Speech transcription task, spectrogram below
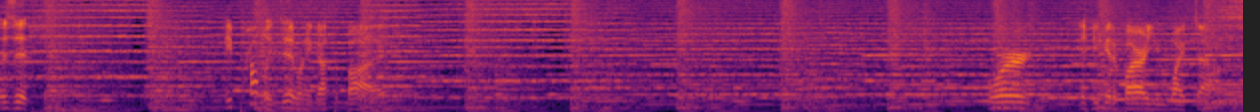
Is it... He probably did when he got the bye. Or if you get a bye, are you wiped out?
